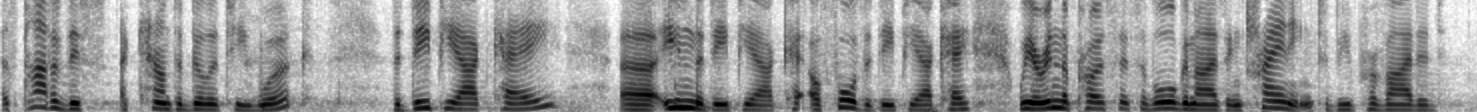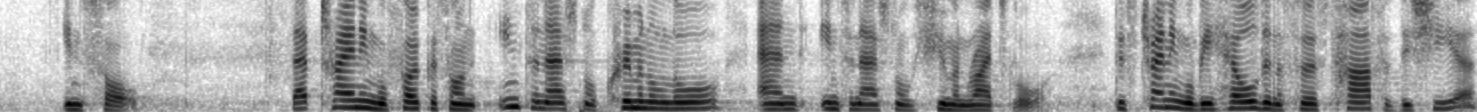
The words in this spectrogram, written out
As part of this accountability work, the DPRK, uh, in the DPRK, or for the DPRK, we are in the process of organising training to be provided in Seoul. That training will focus on international criminal law and international human rights law. This training will be held in the first half of this year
